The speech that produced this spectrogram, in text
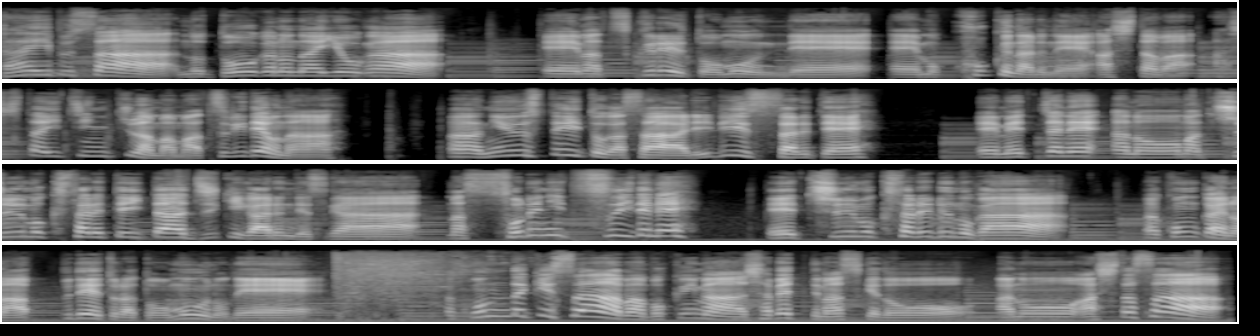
だいぶさ、の動画の内容が、えー、まあ、作れると思うんで、えもう濃くなるね、明日は。明日一日はまあ祭りだよな。あ、ニューステイトがさ、リリースされて、えめっちゃね、あのー、まあ、注目されていた時期があるんですが、まあ、それに次いでね、え、注目されるのが、まあ、今回のアップデートだと思うので、ま、こんだけさ、まあ、僕今喋ってますけど、あのー、明日さ、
